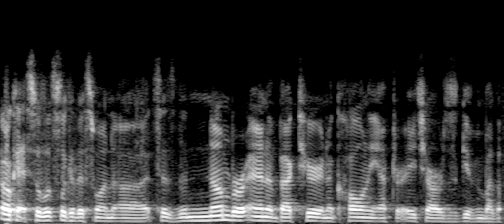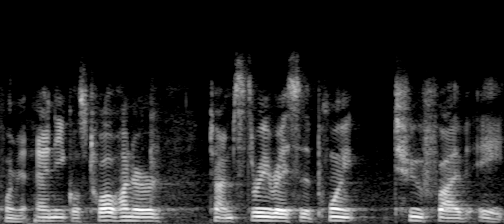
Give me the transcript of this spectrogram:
Okay, so let's look at this one. Uh, it says the number n of bacteria in a colony after h hours is given by the formula n equals 1200 times 3 raised to the 0.25h,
